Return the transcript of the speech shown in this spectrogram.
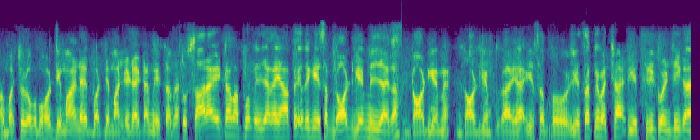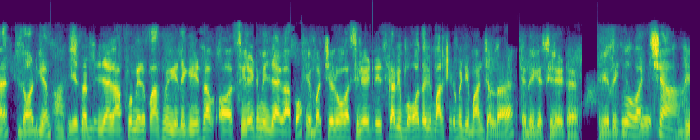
और बच्चों लोगों बहुत डिमांड है बट डिमांडेड आइटम ये सब है। तो सारा आइटम आपको मिल जाएगा यहाँ पे। तो देखिए ये सब डॉट गेम मिल जाएगा। डॉट गेम है डॉट गेम पूरा है ये सब ये सब के अच्छा है? ये थ्री ट्वेंटी का है डॉट गेम अच्छा। ये सब मिल जाएगा आपको मेरे पास में। ये देखिए ये सब सिलेट मिल जाएगा आपको। ये बच्चे लोगों का सिलेट इसका भी बहुत अभी मार्केट में डिमांड चल रहा है। ये देखिए सिलेट है। ये देखिए अच्छा। जी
